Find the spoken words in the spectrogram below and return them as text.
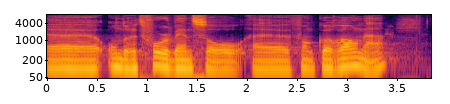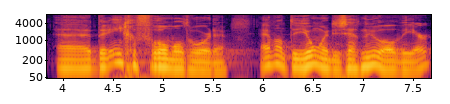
uh, onder het voorwendsel uh, van corona uh, erin gefrommeld worden. He, want de jongen die zegt nu alweer,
